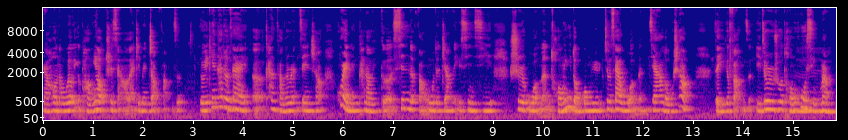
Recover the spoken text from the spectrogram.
然后呢，我有一个朋友是想要来这边找房子，有一天他就在呃看房的软件上，忽然间看到一个新的房屋的这样的一个信息，是我们同一栋公寓就在我们家楼上的一个房子，也就是说同户型嘛。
